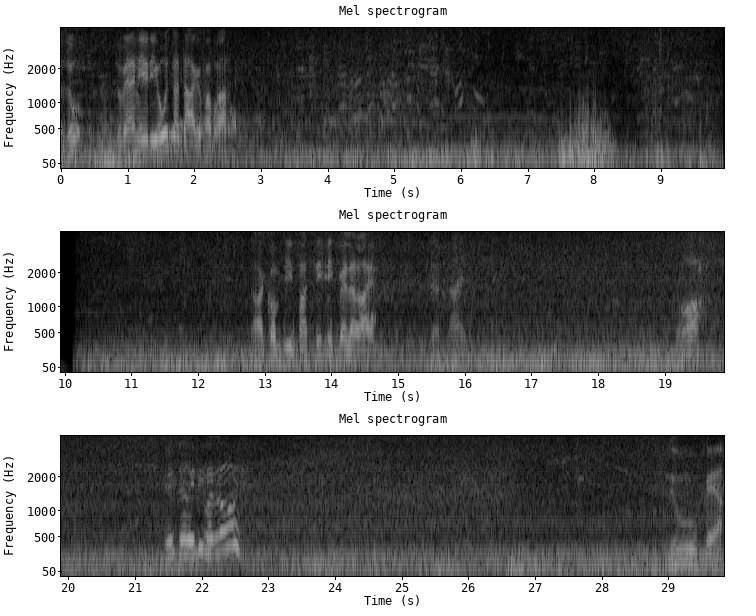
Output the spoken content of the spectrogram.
Ja, so, so werden hier die Ostertage verbracht. Da kommt die Pazifikwelle rein. Sehr klein. Oh, hier ist ja richtig was los. Super.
